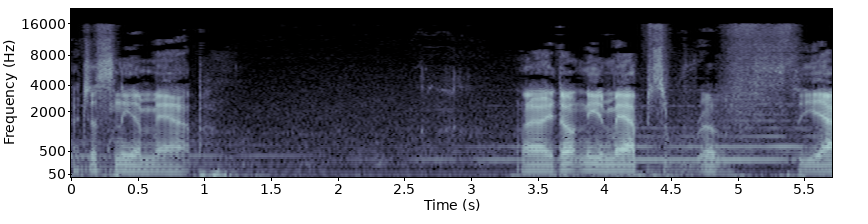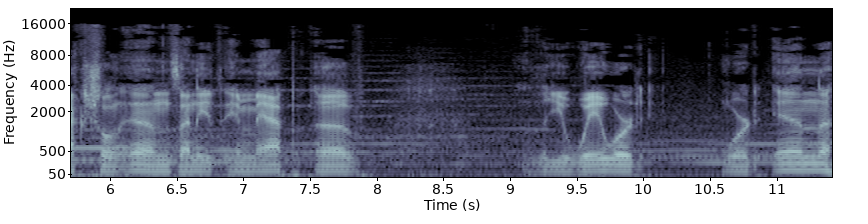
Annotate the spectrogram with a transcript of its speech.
I just need a map. I don't need maps of the actual inns. I need a map of the Wayward Word Inn.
